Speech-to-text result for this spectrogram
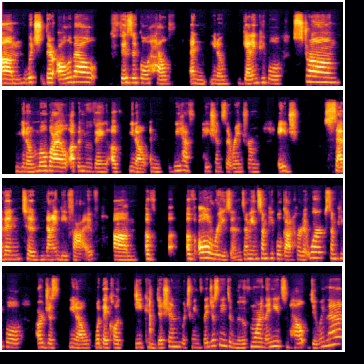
um, which they're all about physical health and you know getting people strong you know mobile up and moving of you know and we have patients that range from age 7 to 95 um, of of all reasons. I mean some people got hurt at work some people are just you know what they call deconditioned which means they just need to move more and they need some help doing that.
